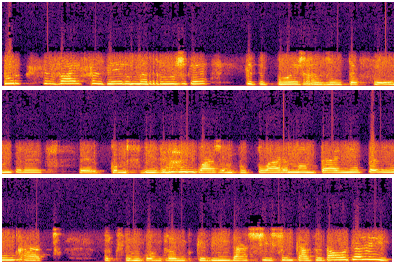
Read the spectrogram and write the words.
porque se vai fazer uma rusga que depois resulta sempre, uh, como se diz na linguagem popular, a montanha para um rato, porque se encontra um bocadinho de axixa em casa de alguém,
